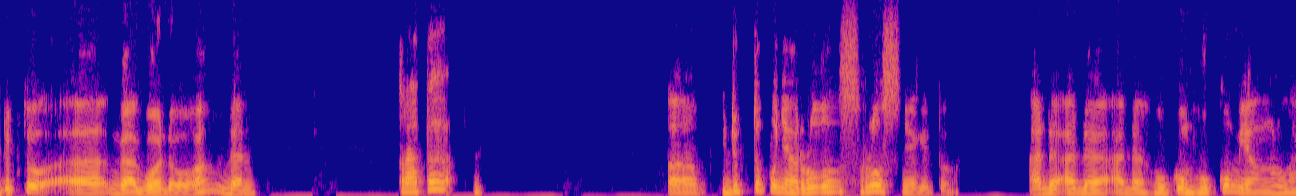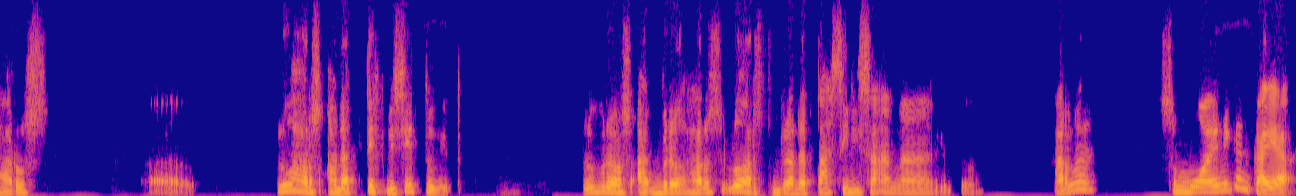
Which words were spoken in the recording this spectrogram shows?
Hidup tuh uh, gak gua doang dan ternyata uh, hidup tuh punya rules rulesnya gitu. Ada ada ada hukum-hukum yang lu harus uh, lu harus adaptif di situ gitu. Lu harus harus lu harus beradaptasi di sana gitu. Karena semua ini kan kayak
